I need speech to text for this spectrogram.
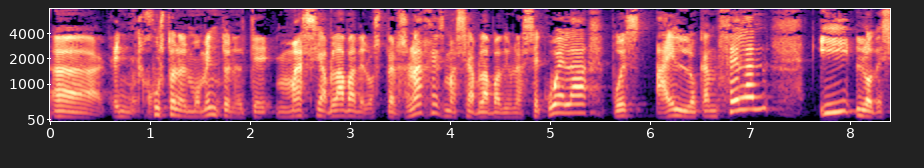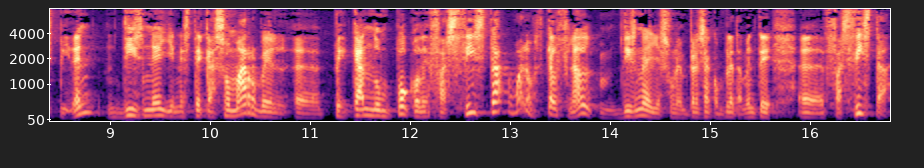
uh, justo en el momento en el que más se hablaba de los personajes, más se hablaba de una secuela, pues a él lo cancelan y lo despiden. Disney, y en este caso Marvel, eh, pecando un poco de fascista. Bueno, es que al final Disney es una empresa completamente eh, fascista.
